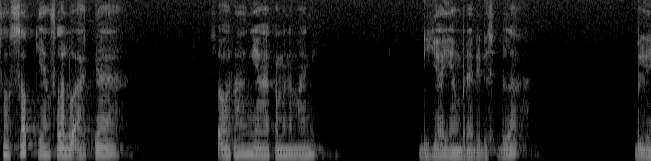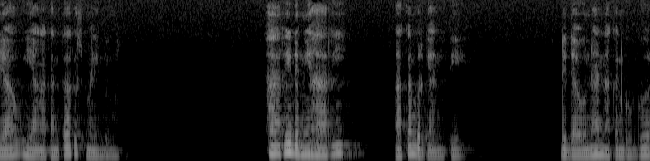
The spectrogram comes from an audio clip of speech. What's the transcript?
Sosok yang selalu ada, seorang yang akan menemani, dia yang berada di sebelah, beliau yang akan terus melindungi. Hari demi hari akan berganti, dedaunan akan gugur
